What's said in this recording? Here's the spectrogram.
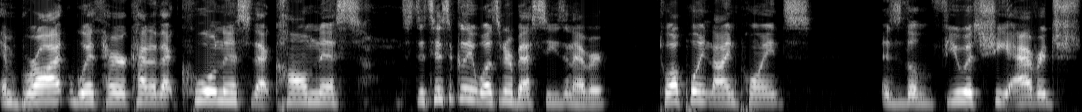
and brought with her kind of that coolness, that calmness. Statistically, it wasn't her best season ever. 12.9 points is the fewest she averaged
